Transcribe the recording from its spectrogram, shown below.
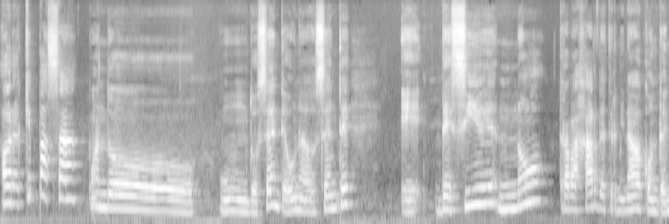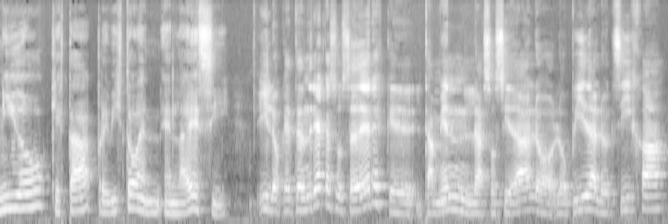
Ahora, ¿qué pasa cuando un docente o una docente eh, decide no trabajar determinado contenido que está previsto en, la ESI? Y lo que tendría que suceder es que también la sociedad lo, lo pida, lo exija,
